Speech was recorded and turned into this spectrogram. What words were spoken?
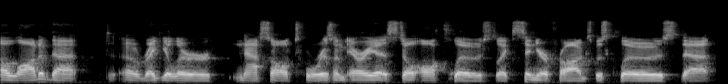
a lot of that uh, regular Nassau tourism area is still all closed. Like Señor Frogs was closed. That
